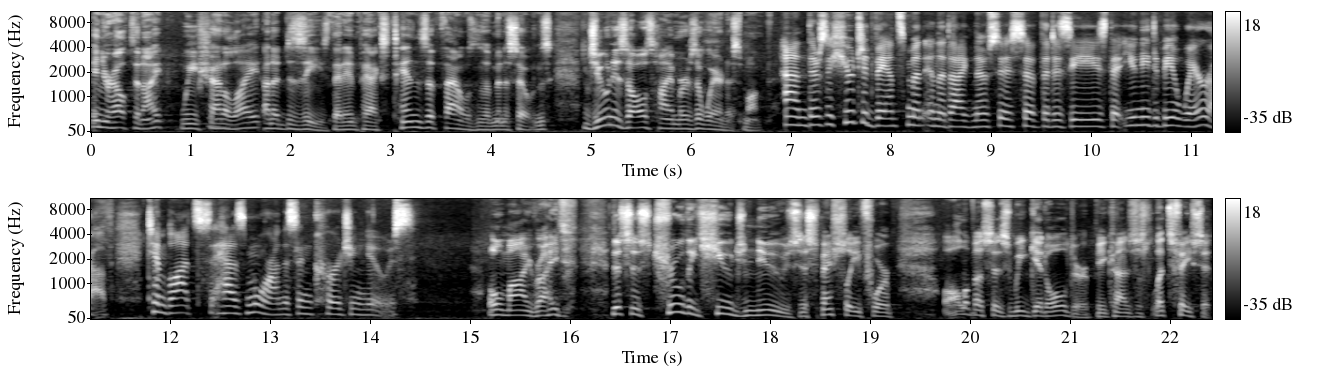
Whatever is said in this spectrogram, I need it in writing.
In your health tonight, we shine a light on a disease that impacts tens of thousands of Minnesotans. June is Alzheimer's Awareness Month. And there's a huge advancement in the diagnosis of the disease that you need to be aware of. Tim Blotz has more on this encouraging news. Oh my, right? This is truly huge news, especially for all of us as we get older, because let's face it,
